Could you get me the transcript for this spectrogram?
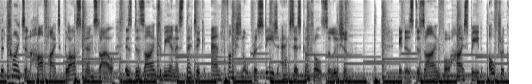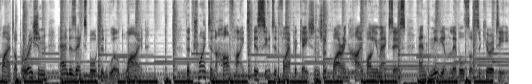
The Triton half-height glass turnstile is designed to be an aesthetic and functional prestige access control solution. It is designed for high-speed, ultra-quiet operation and is exported worldwide. The Triton half-height is suited for applications requiring high-volume access and medium levels of security.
